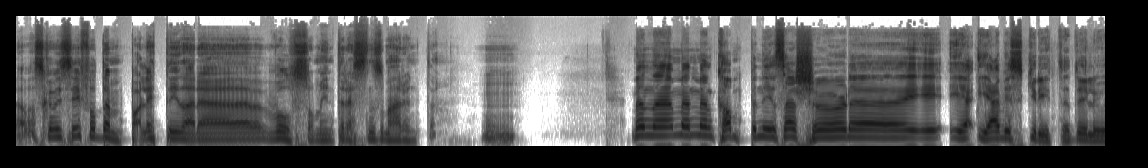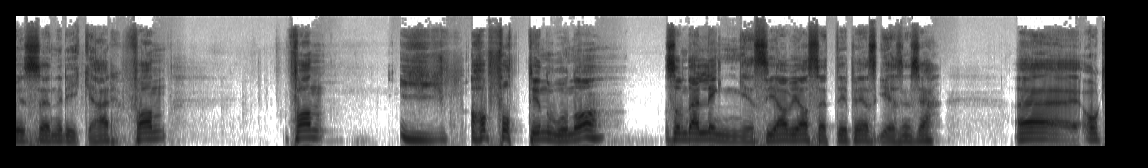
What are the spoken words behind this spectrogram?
Ja, hva skal vi si? Få dempa litt de der eh, voldsomme interessen som er rundt det. Mm. Men, eh, men, men kampen i seg sjøl jeg, jeg vil skryte til Luis Henrique her. For han har fått til noe nå som det er lenge siden vi har sett i PSG, syns jeg. Eh, ok,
